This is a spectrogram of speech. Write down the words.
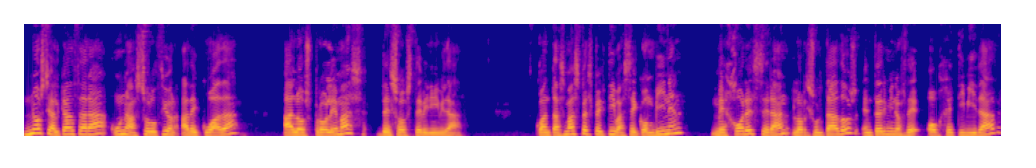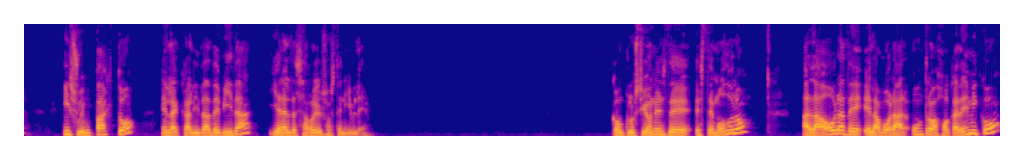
no se alcanzará una solución adecuada a los problemas de sostenibilidad. Cuantas más perspectivas se combinen, mejores serán los resultados en términos de objetividad y su impacto en la calidad de vida y en el desarrollo sostenible. Conclusiones de este módulo. A la hora de elaborar un trabajo académico,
